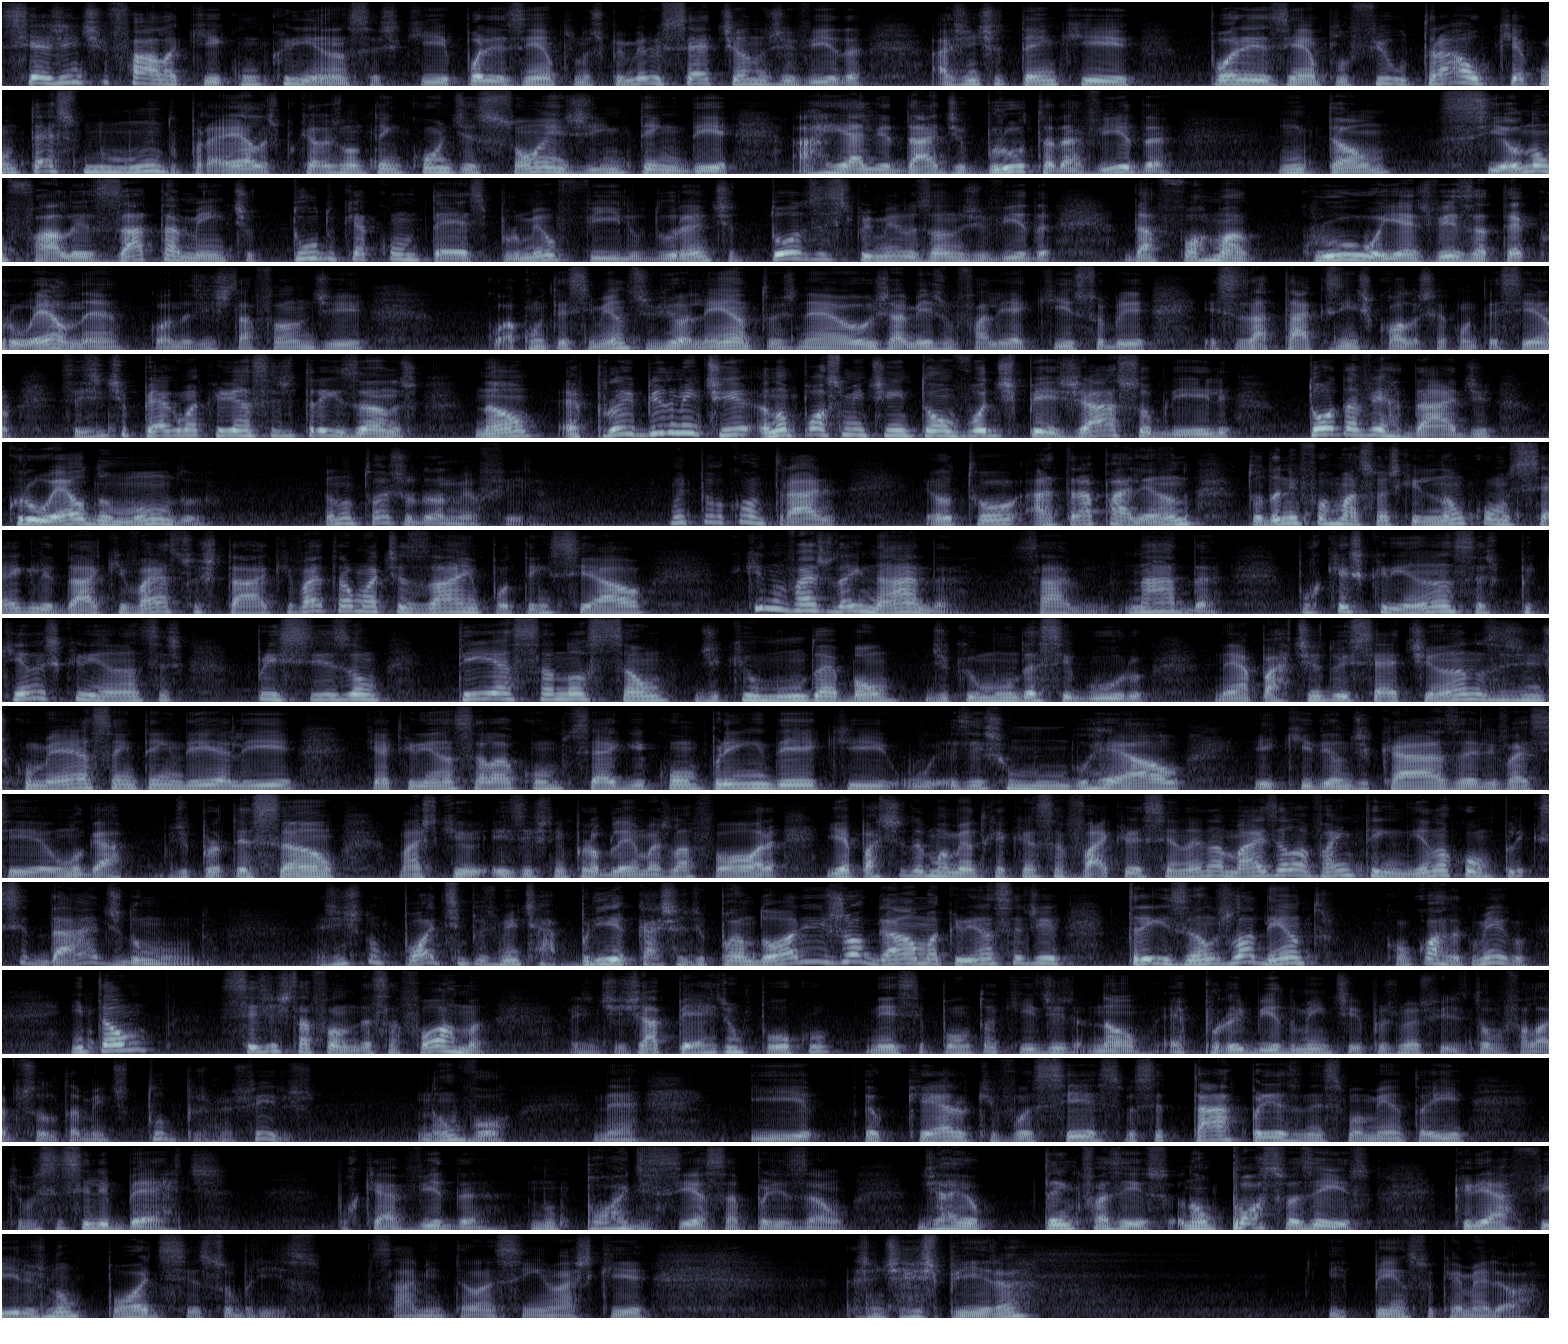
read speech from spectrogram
Se a gente fala aqui com crianças que, por exemplo, nos primeiros sete anos de vida, a gente tem que, por exemplo, filtrar o que acontece no mundo para elas, porque elas não têm condições de entender a realidade bruta da vida, então, se eu não falo exatamente tudo o que acontece para o meu filho durante todos esses primeiros anos de vida, da forma crua e às vezes até cruel, né? Quando a gente está falando de acontecimentos violentos, né? Eu já mesmo falei aqui sobre esses ataques em escolas que aconteceram. Se a gente pega uma criança de 3 anos, não, é proibido mentir, eu não posso mentir, então vou despejar sobre ele toda a verdade cruel do mundo. Eu não estou ajudando meu filho. Muito pelo contrário, eu estou atrapalhando, estou dando informações que ele não consegue lidar, que vai assustar, que vai traumatizar em potencial e que não vai ajudar em nada, sabe? Nada. Porque as crianças, pequenas crianças, precisam ter essa noção de que o mundo é bom, de que o mundo é seguro. Né? A partir dos sete anos a gente começa a entender ali que a criança ela consegue compreender que existe um mundo real e que dentro de casa ele vai ser um lugar de proteção, mas que existem problemas lá fora. E a partir do momento que a criança vai crescendo ainda mais, ela vai entendendo a complexidade do mundo. A gente não pode simplesmente abrir a caixa de Pandora e jogar uma criança de três anos lá dentro. Concorda comigo? Então, se a gente está falando dessa forma, a gente já perde um pouco nesse ponto aqui de não, é proibido mentir para os meus filhos. Então vou falar absolutamente tudo para os meus filhos? Não vou, né? E eu quero que você, se você está presa nesse momento aí, que você se liberte, porque a vida não pode ser essa prisão de ah, eu tenho que fazer isso, eu não posso fazer isso. Criar filhos não pode ser sobre isso, sabe? Então assim, eu acho que a gente respira e pensa o que é melhor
